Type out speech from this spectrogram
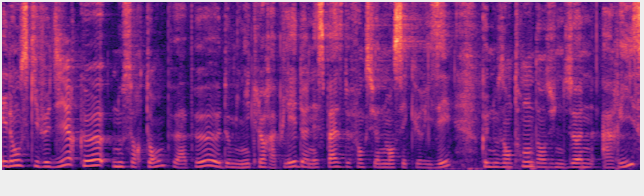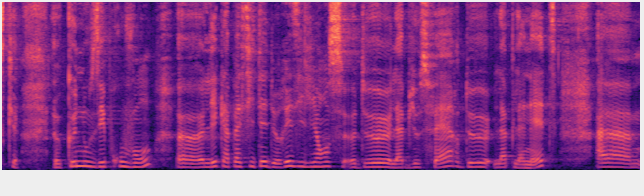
Et donc, ce qui veut dire que nous sortons peu à peu, Dominique le rappelait, d'un espace de fonctionnement sécurisé, que nous entrons dans une zone à risque, euh, que nous éprouvons euh, les capacités de résilience de la biosphère, de la planète. Euh,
